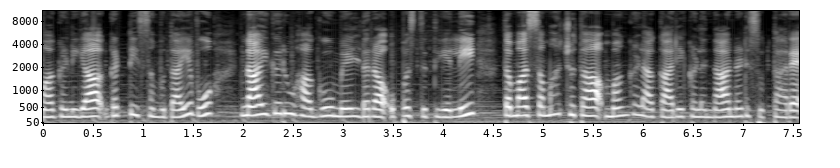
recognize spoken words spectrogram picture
ಮಾಗಣಿಯ ಗಟ್ಟಿ ಸಮುದಾಯವು ನಾಯ್ಗರು ಹಾಗೂ ಮೇಲ್ಡರ ಉಪಸ್ಥಿತಿಯಲ್ಲಿ ತಮ್ಮ ಸಮಾಜದ ಮಂಗಳ ಕಾರ್ಯಗಳನ್ನು ನಡೆಸುತ್ತಾರೆ.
